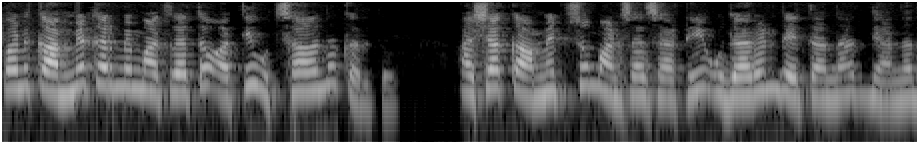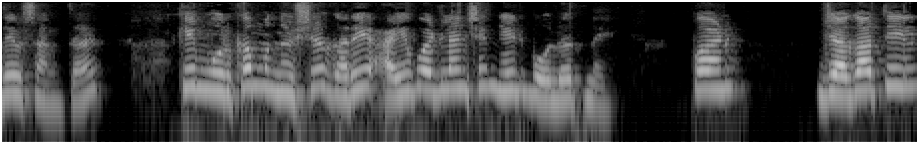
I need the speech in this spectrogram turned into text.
पण काम्यकर्मे मात्र तो अति उत्साहानं करतो. अशा कामेप्सू माणसासाठी उदाहरण देताना ज्ञानदेव सांगतात की मूर्ख मनुष्य घरी आई वडिलांशी नीट बोलत नाही. पण जगातील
